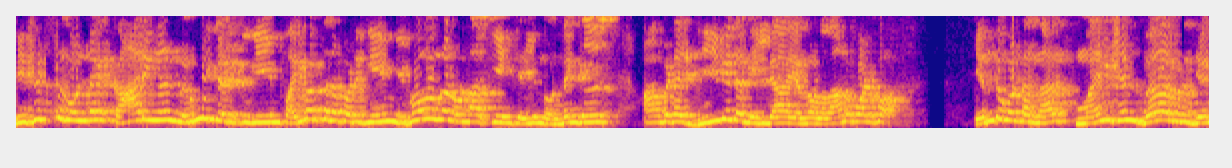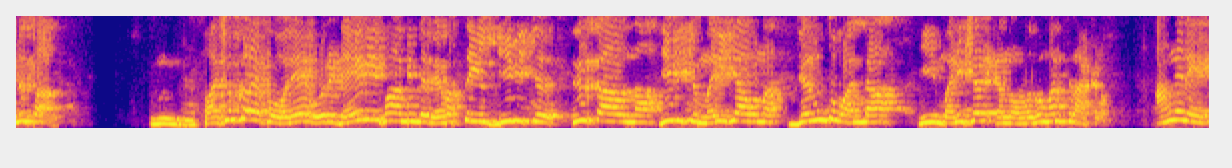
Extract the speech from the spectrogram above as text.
ഫിസിക്സ് കൊണ്ട് കാര്യങ്ങൾ നിർമ്മിച്ചെടുക്കുകയും പരിവർത്തനപ്പെടുകയും വിഭവങ്ങൾ ഉണ്ടാക്കുകയും ചെയ്യുന്നുണ്ടെങ്കിൽ അവിടെ ജീവിതമില്ല എന്നുള്ളതാണ് കുഴപ്പം. എന്തുകൊണ്ടെന്നാൽ മനുഷ്യൻ വേറൊരു ജനുസാണ്. ഉം, പശുക്കളെ പോലെ ഒരു ഡെയറി ഫാമിന്റെ വ്യവസ്ഥയിൽ ജീവിച്ച് തീർക്കാവുന്ന ജീവിച്ചു മരിക്കാവുന്ന ജന്തുവല്ല ഈ മനുഷ്യർ എന്നുള്ളത് മനസ്സിലാക്കണം. അങ്ങനെ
